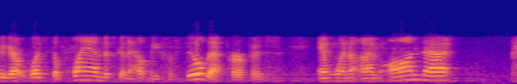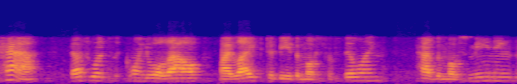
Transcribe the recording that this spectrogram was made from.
figure out what's the plan that's going to help me fulfill that purpose, and when I'm on that path, that's what's going to allow my life to be the most fulfilling, have the most meaning,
